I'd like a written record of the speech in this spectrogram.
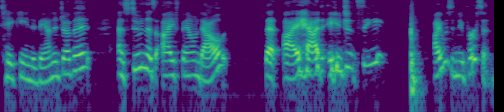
taking advantage of it as soon as i found out that i had agency i was a new person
